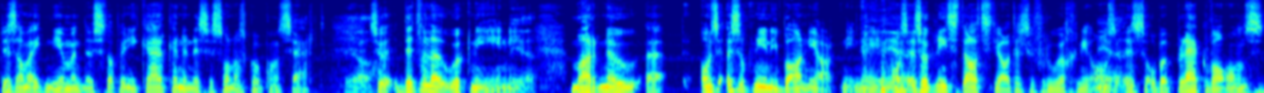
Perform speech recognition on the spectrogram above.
dis hom uitnemend. Nou stap hy in die kerk in en dis 'n sonnaarskoolkonsert." Ja. So dit wil hy ook nie hê nie. nee. Maar nou uh, ons is ook nie in die Barnyard nie, nê. Nee. Nee. Ons is ook nie staatsteater se verhoog nie. Ons Nee. is op 'n plek waar ons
